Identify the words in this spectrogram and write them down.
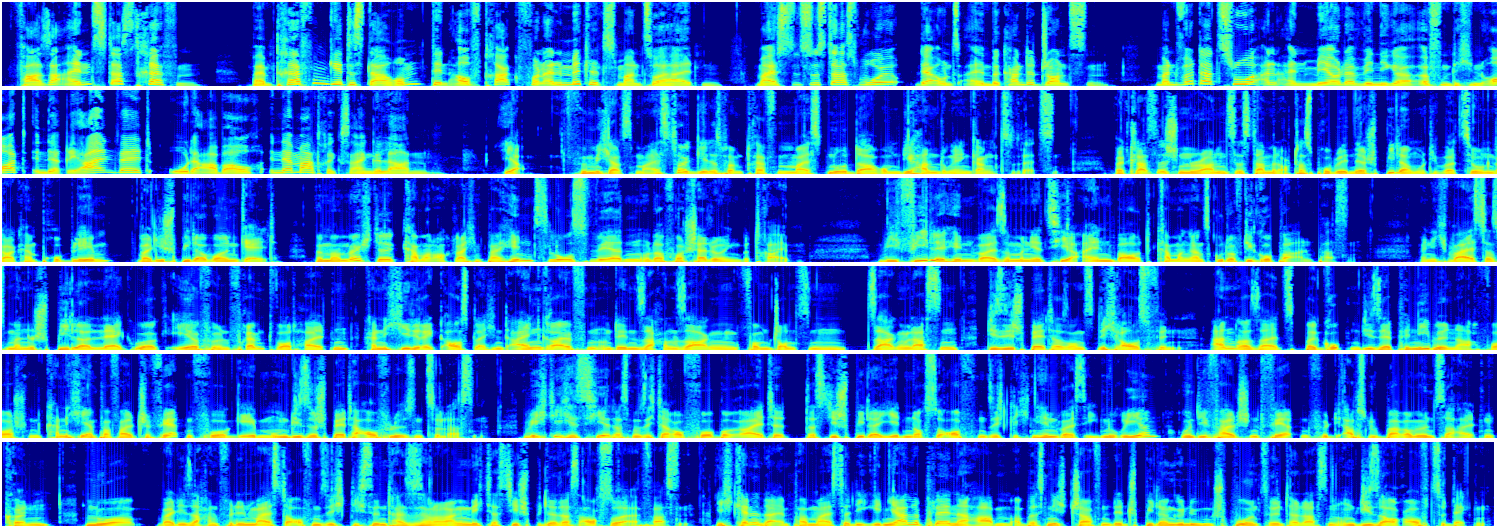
Phase 1, das Treffen. Beim Treffen geht es darum, den Auftrag von einem Mittelsmann zu erhalten. Meistens ist das wohl der uns allen bekannte Johnson. Man wird dazu an einen mehr oder weniger öffentlichen Ort in der realen Welt oder aber auch in der Matrix eingeladen. Ja, für mich als Meister geht es beim Treffen meist nur darum, die Handlung in Gang zu setzen. Bei klassischen Runs ist damit auch das Problem der Spielermotivation gar kein Problem, weil die Spieler wollen Geld. Wenn man möchte, kann man auch gleich ein paar Hints loswerden oder Foreshadowing betreiben. Wie viele Hinweise man jetzt hier einbaut, kann man ganz gut auf die Gruppe anpassen. Wenn ich weiß, dass meine Spieler Legwork eher für ein Fremdwort halten, kann ich hier direkt ausgleichend eingreifen und den Sachen sagen vom Johnson sagen lassen, die sie später sonst nicht rausfinden. Andererseits, bei Gruppen, die sehr penibel nachforschen, kann ich hier ein paar falsche Fährten vorgeben, um diese später auflösen zu lassen. Wichtig ist hier, dass man sich darauf vorbereitet, dass die Spieler jeden noch so offensichtlichen Hinweis ignorieren und die falschen Fährten für die absolut bare Münze halten können. Nur weil die Sachen für den Meister offensichtlich sind, heißt es noch lange nicht, dass die Spieler das auch so erfassen. Ich kenne da ein paar Meister, die geniale Pläne haben, aber es nicht schaffen, den Spielern genügend Spuren zu hinterlassen, um diese auch aufzudecken.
